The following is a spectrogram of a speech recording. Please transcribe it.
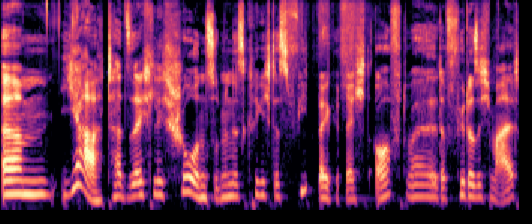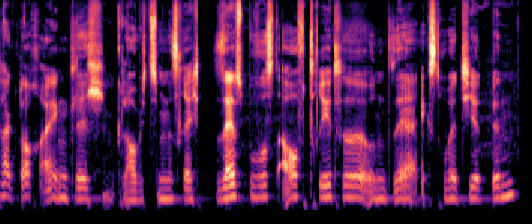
Ähm, ja, tatsächlich schon. Zumindest kriege ich das Feedback recht oft, weil dafür, dass ich im Alltag doch eigentlich, glaube ich, zumindest recht selbstbewusst auftrete und sehr extrovertiert bin,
